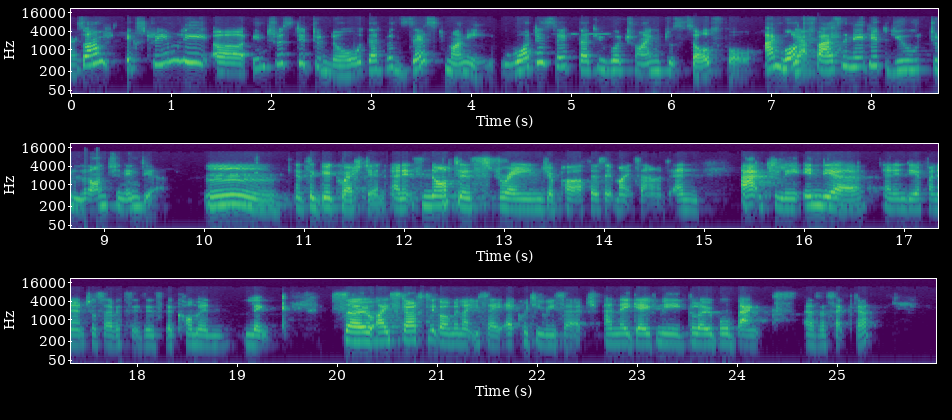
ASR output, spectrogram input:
So I'm extremely uh, interested to know that with Zest Money, what is it that you were trying to solve for? And what yeah. fascinated you to launch in India? Mm, it's a good question. And it's not as strange a path as it might sound. And actually India and India Financial Services is the common link. So I started at Goldman, like you say, equity research, and they gave me global banks as a sector.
